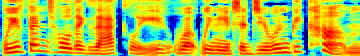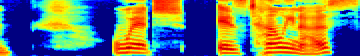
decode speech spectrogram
We've been told exactly what we need to do and become, which is telling us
